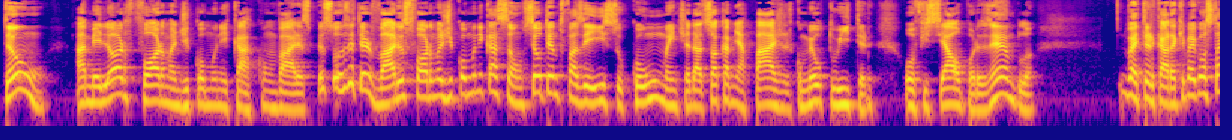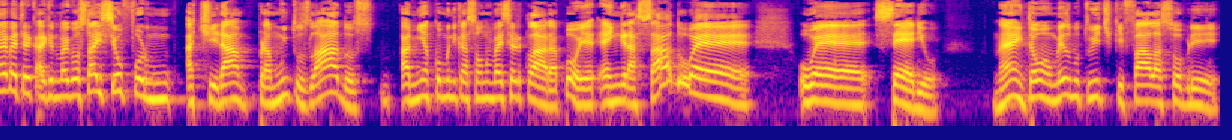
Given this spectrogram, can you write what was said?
Então, a melhor forma de comunicar com várias pessoas é ter várias formas de comunicação. Se eu tento fazer isso com uma entidade, só com a minha página, com o meu Twitter oficial, por exemplo, vai ter cara que vai gostar e vai ter cara que não vai gostar. E se eu for atirar para muitos lados, a minha comunicação não vai ser clara. Pô, é, é engraçado ou é ou é sério? Né? Então, é o mesmo tweet que fala sobre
